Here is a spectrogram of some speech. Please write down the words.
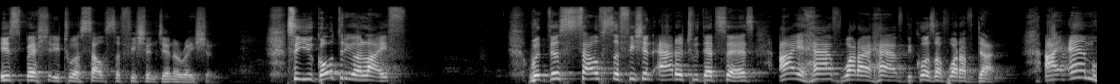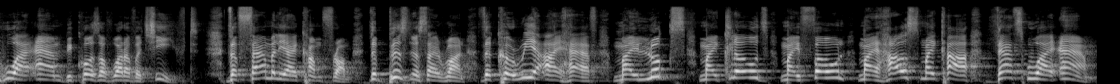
especially to a self sufficient generation. See, you go through your life with this self sufficient attitude that says, I have what I have because of what I've done. I am who I am because of what I've achieved. The family I come from, the business I run, the career I have, my looks, my clothes, my phone, my house, my car, that's who I am.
